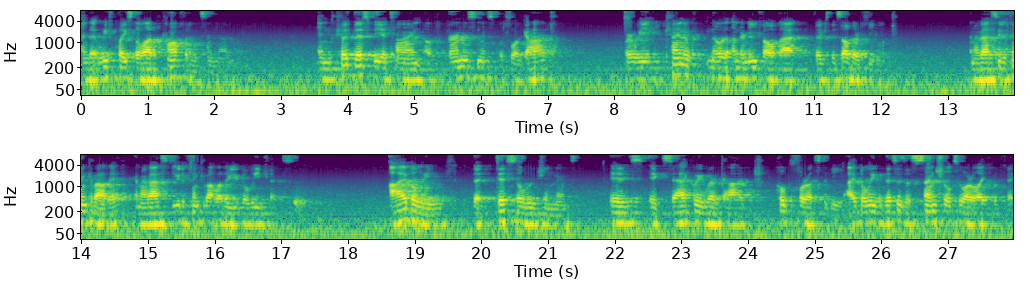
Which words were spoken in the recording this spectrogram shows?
and that we've placed a lot of confidence in them? And could this be a time of earnestness before God, where we kind of know that underneath all that, there's this other feeling? And I've asked you to think about it, and I've asked you to think about whether you believe this. I believe that disillusionment is exactly where God hopes for us to be. I believe this is essential to our life of faith.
